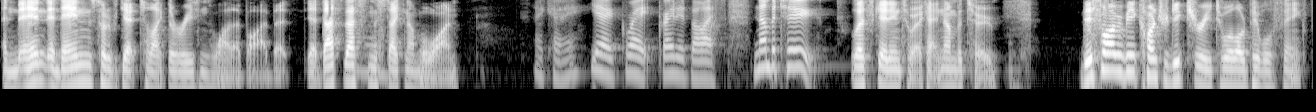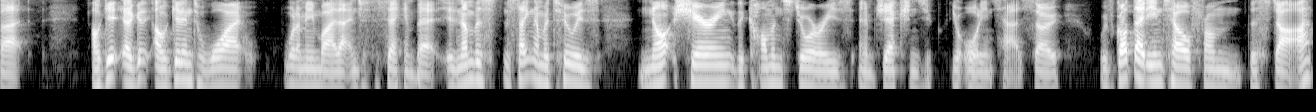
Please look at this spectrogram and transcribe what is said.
and then and then sort of get to like the reasons why they buy. But yeah, that's that's yeah. mistake number one. Okay. Yeah. Great. Great advice. Number two. Let's get into it. Okay. Number two. This might be a bit contradictory to a lot of people think, but I'll get I'll get, I'll get into why what I mean by that in just a second. But number mistake number two is not sharing the common stories and objections your, your audience has. So we've got that intel from the start.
